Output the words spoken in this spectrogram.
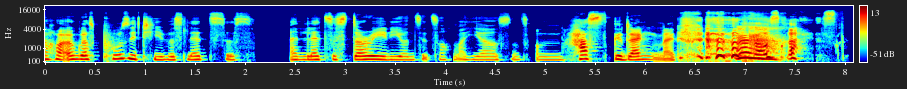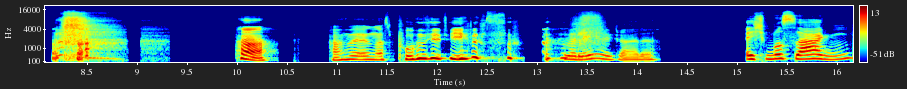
Noch mal irgendwas Positives, Letztes. eine letzte Story, die uns jetzt nochmal hier aus unseren Hassgedanken nein, rausreißt. Ha. Haben wir irgendwas Positives? Ich überlege gerade. Ich muss sagen,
